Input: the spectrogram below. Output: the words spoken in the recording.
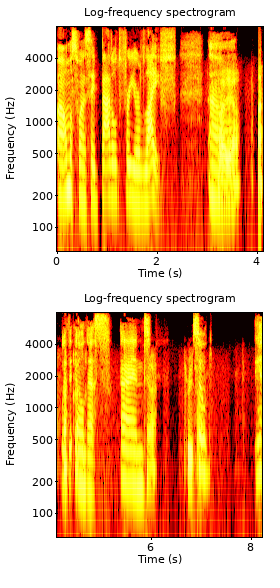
I almost want to say battled for your life uh, oh, yeah. with illness and yeah. three so, times. Yeah.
